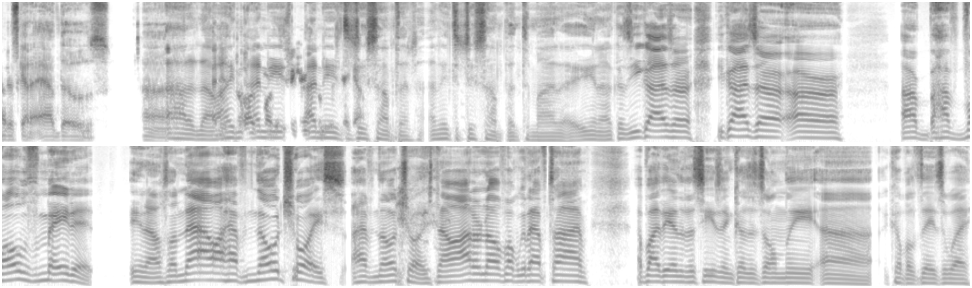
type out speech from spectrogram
I just gotta add those uh, I don't know. I I, did the hard I need I to need to do out. something. I need to do something to mine. uh, You know, because you guys are you guys are are are have both made it. You know, so now I have no choice. I have no choice. Now I don't know if I'm gonna have time by the end of the season because it's only uh, a couple of days away.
